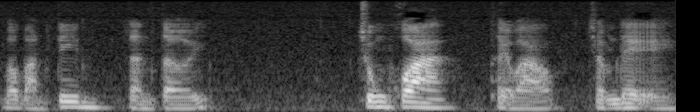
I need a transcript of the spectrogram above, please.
vào bản tin lần tới. Trung Khoa Thời Báo .de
